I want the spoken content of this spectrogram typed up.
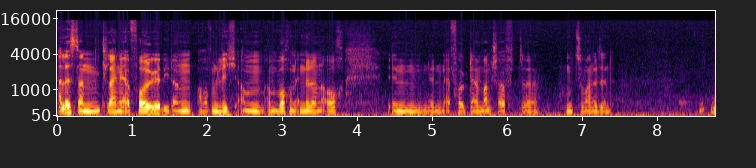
alles dann kleine Erfolge, die dann hoffentlich am, am Wochenende dann auch in den Erfolg der Mannschaft äh, umzuwandeln sind. Du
